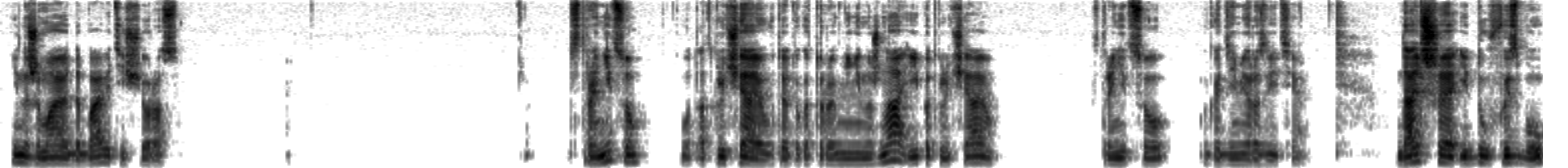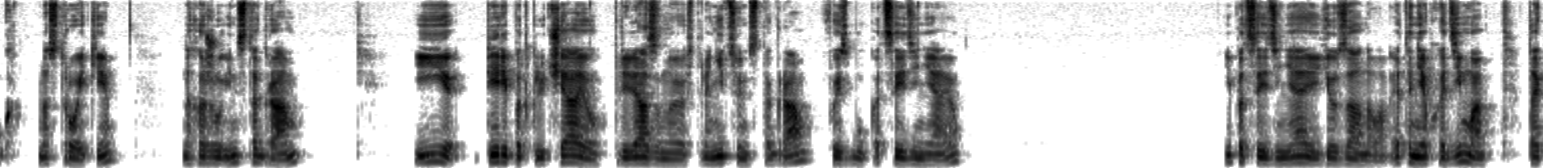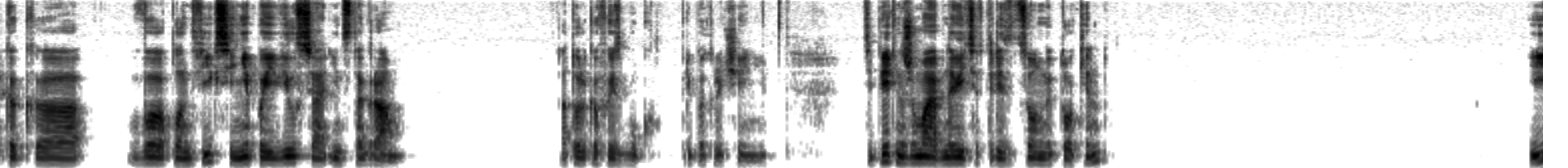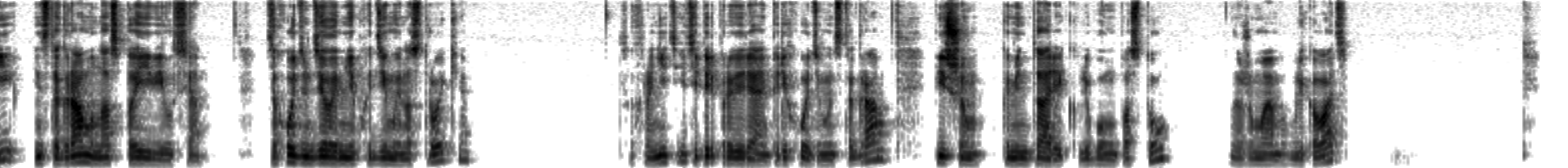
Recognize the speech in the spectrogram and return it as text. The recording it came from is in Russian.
И нажимаю «Добавить еще раз». Страницу, вот отключаю вот эту, которая мне не нужна, и подключаю страницу Академии развития. Дальше иду в Facebook, настройки, нахожу Instagram и переподключаю привязанную страницу Instagram, Facebook отсоединяю и подсоединяю ее заново. Это необходимо, так как э, в PlanFix не появился Instagram, а только Facebook при подключении. Теперь нажимаю «Обновить авторизационный токен». И Instagram у нас появился. Заходим, делаем необходимые настройки. Сохранить. И теперь проверяем. Переходим в Instagram, пишем комментарий к любому посту, нажимаем «Публиковать»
